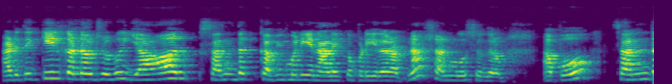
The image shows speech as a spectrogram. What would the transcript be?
அடுத்து கீழ்கண்டவற்றுக்கு யார் சந்த கவிமணி என அழைக்கப்படுகிறார் அப்படின்னா சண்முக சுந்தரம் அப்போ சந்த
